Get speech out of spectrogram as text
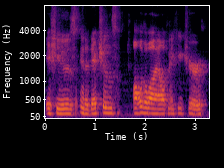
issues and addictions, all the while making sure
